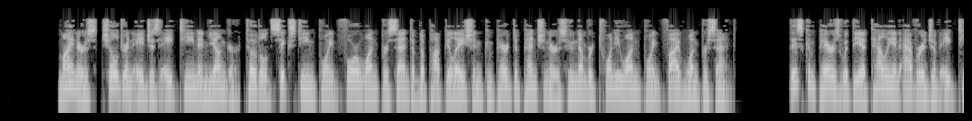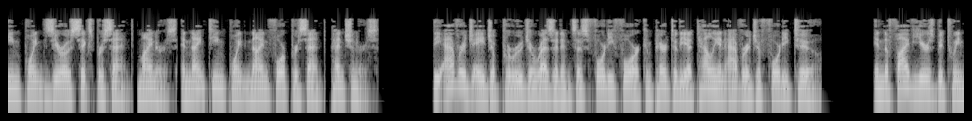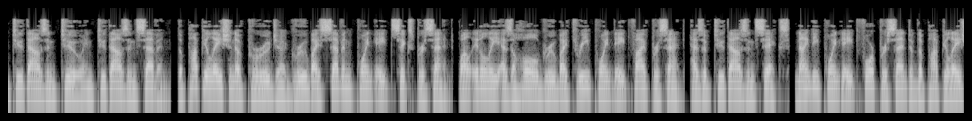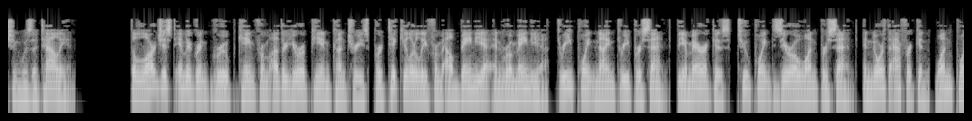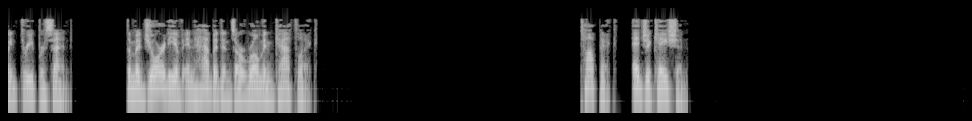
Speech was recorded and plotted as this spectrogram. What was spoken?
Minors children ages 18 and younger totaled 16.41% of the population compared to pensioners who number 21.51%. This compares with the Italian average of 18.06% minors and 19.94% pensioners. The average age of Perugia residents is 44 compared to the Italian average of 42. In the five years between 2002 and 2007, the population of Perugia grew by 7.86%, while Italy as a whole grew by 3.85%. As of 2006, 90.84% of the population was Italian. The largest immigrant group came from other European countries particularly from Albania and Romania, 3.93%, the Americas, 2.01%, and North African, 1.3%. The majority of inhabitants are Roman Catholic. Education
